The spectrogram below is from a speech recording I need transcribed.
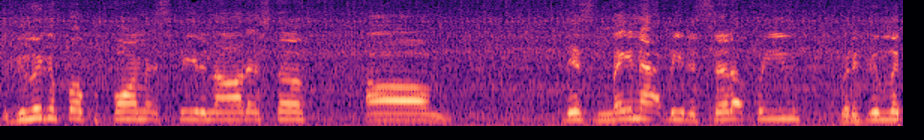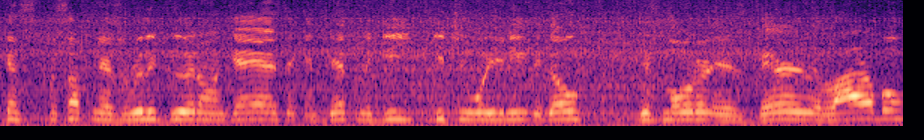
If you're looking for performance, speed, and all that stuff, um, this may not be the setup for you, but if you're looking for something that's really good on gas that can definitely get, you where you need to go, this motor is very reliable.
